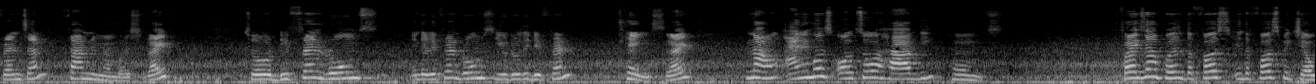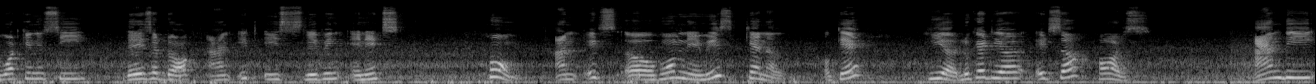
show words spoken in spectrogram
friends and family members, right? So, different rooms, in the different rooms, you do the different things, right? Now, animals also have the homes. For example the first in the first picture what can you see? There is a dog and it is sleeping in its home. And its uh, home name is kennel okay? Here look at here it's a horse and the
